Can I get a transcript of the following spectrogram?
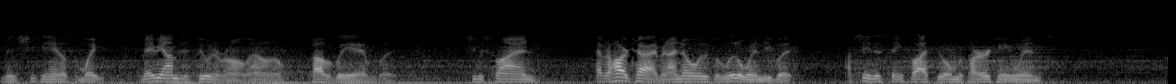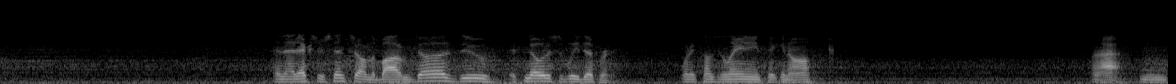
I mean, she can handle some weight. Maybe I'm just doing it wrong. I don't know. Probably am, but she was flying, having a hard time. And I know it was a little windy, but I've seen this thing fly through almost hurricane winds. And that extra sensor on the bottom does do, it's noticeably different when it comes to landing and taking off. I mean,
